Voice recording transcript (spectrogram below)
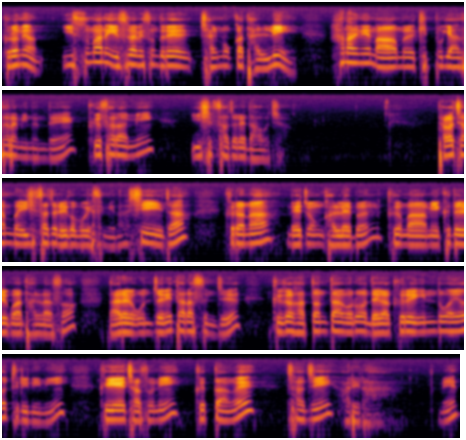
그러면 이 수많은 이스라엘 백성들의 잘못과 달리 하나님의 마음을 기쁘게 한 사람이 있는데 그 사람이 24절에 나오죠. 다 같이 한번 24절 읽어보겠습니다. 시작. 그러나 내 종 갈렙은 그 마음이 그들과 달라서 나를 온전히 따랐은즉 그가 갔던 땅으로 내가 그를 인도하여 드리리니 그의 자손이 그 땅을 차지하리라. 아멘.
